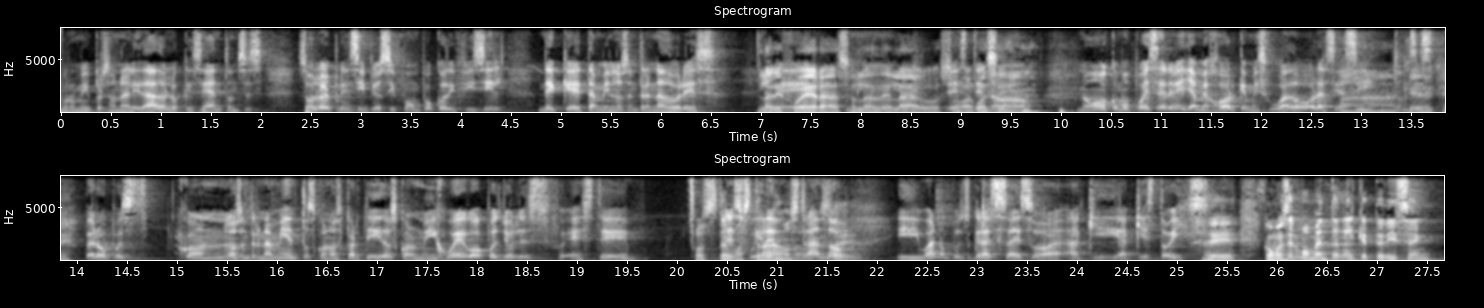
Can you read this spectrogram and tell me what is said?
por mi personalidad o lo que sea. Entonces, solo al principio sí fue un poco difícil de que también los entrenadores... La de fuera o la de Lagos o algo este, así. No, ¿cómo puede ser ella mejor que mis jugadoras y así? Ah, Entonces, pero pues con los entrenamientos, con los partidos, con mi juego, pues yo les, este, pues les fui demostrando. Y bueno, pues gracias a eso aquí, aquí estoy. Sí. ¿Cómo es el momento en el que te dicen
